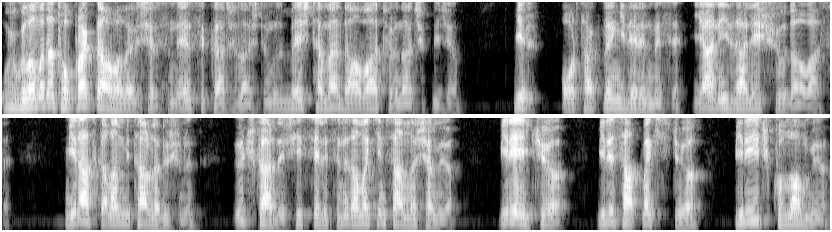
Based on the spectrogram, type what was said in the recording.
Uygulamada toprak davalar içerisinde en sık karşılaştığımız 5 temel dava türünü açıklayacağım. 1. Ortaklığın giderilmesi yani izale şu davası. Miras kalan bir tarla düşünün. 3 kardeş hisselisiniz ama kimse anlaşamıyor. Biri ekiyor, biri satmak istiyor, biri hiç kullanmıyor.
